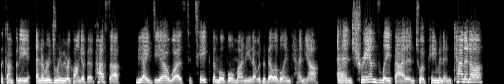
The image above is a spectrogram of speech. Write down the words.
the company, and originally we were calling it BitPesa, the idea was to take the mobile money that was available in Kenya and translate that into a payment in Canada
